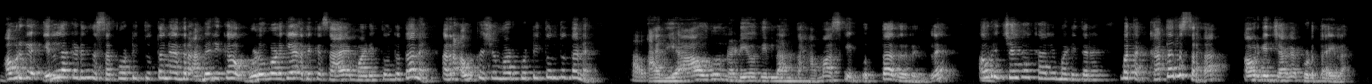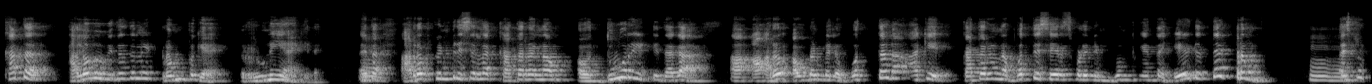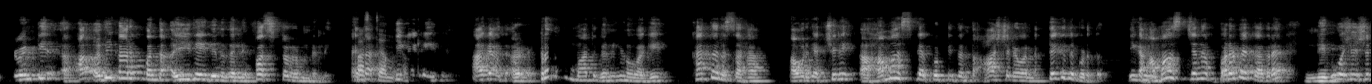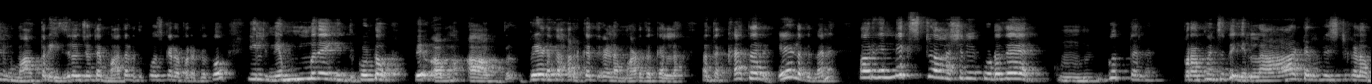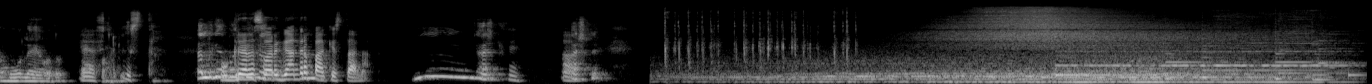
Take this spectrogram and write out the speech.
ಅವ್ರಿಗೆ ಎಲ್ಲ ಕಡೆಯಿಂದ ಸಪೋರ್ಟ್ ಇತ್ತು ತಾನೆ. ಅಂದ್ರೆ ಅಮೆರಿಕ ಒಳಗೊಳಗೆ ಅದಕ್ಕೆ ಸಹಾಯ ಮಾಡಿತ್ತು ಅಂತ ತಾನೆ. ಅಂದ್ರೆ ಅವಕಾಶ ಮಾಡಿಕೊಟ್ಟಿತ್ತು ಅಂತ ತಾನೆ. ಅದ್ಯಾವುದು ನಡೆಯೋದಿಲ್ಲ ಅಂತ ಹಮಾಸ್ಗೆ ಗೊತ್ತಾದ್ರಿಂದಲೇ ಅವ್ರಿಗೆ ಜಾಗ ಖಾಲಿ ಮಾಡಿದ್ದಾರೆ. ಮತ್ತೆ ಕತರ್ ಸಹ ಅವ್ರಿಗೆ ಜಾಗ ಕೊಡ್ತಾ ಇಲ್ಲ. ಕತರ್ ಹಲವು ವಿಧದಲ್ಲಿ ಟ್ರಂಪ್ಗೆ ಋಣಿಯಾಗಿದೆ. ಆಯ್ತಾ? ಅರಬ್ ಕಂಟ್ರೀಸ್ ಎಲ್ಲ ಕತರನ್ನ ದೂರ ಇಟ್ಟಿದ್ದಾಗ ಅರಬ್ ಅವುಗಳ ಮೇಲೆ ಒತ್ತಡ ಹಾಕಿ ಕತರನ್ನ ಮತ್ತೆ ಸೇರಿಸ್ಕೊಳ್ಳಿ ನಿಮ್ ಗುಂಪಿಗೆ ಅಂತ ಹೇಳುತ್ತೆ ಟ್ರಂಪ್. ಅಷ್ಟು ಟ್ವೆಂಟಿ ಅಧಿಕಾರಕ್ಕೆ ಬಂದ ಐದೇ ದಿನದಲ್ಲಿ ಫಸ್ಟ್ ಟರ್ಮ್ನಲ್ಲಿ. ಆಯ್ತಾ? ಹೀಗಾಗಿ ಆಗ ಟ್ರಂಪ್ ಮಾತುಗನುಗುಣವಾಗಿ ಕತರ್ ಸಹ ಅವ್ರಿಗೆ ಆಕ್ಚುಲಿ ಹಮಾಸ್ಗೆ ಕೊಟ್ಟಿದ್ದಂತ ಆಶ್ರಯವನ್ನ ತೆಗೆದು ಬಿಡ್ತು ಈಗ ಹ್ಮ್. ಹಮಾಸ್ ಜನ ಬರಬೇಕಾದ್ರೆ ನೆಗೋಸಿಯೇಷನ್ ಮಾತ್ರ ಇಸ್ರೇಲ್ ಜೊತೆ ಮಾತಾಡೋದಕ್ಕೋಸ್ಕರ ಬರಬೇಕು. ಇಲ್ಲಿ ನೆಮ್ಮದಿಯಾಗಿ ಇದ್ಕೊಂಡು ಬೇಡದ ಹರಕತ್ಗಳನ್ನ ಮಾಡೋದಕ್ಕಲ್ಲ ಅಂತ ಖತರ್ ಹೇಳದ ಮೇಲೆ ಅವ್ರಿಗೆ ನೆಕ್ಸ್ಟ್ ಆಶ್ರಯ ಕೊಡೋದೇ ಹ್ಮ್ ಗೊತ್ತಲ್ಲ. ಪ್ರಪಂಚದ ಎಲ್ಲಾ ಟೆರರಿಸ್ಟ್ಗಳ ಮೂಲ ಯಾವುದು? ಉಗ್ರರ ಸ್ವರ್ಗ ಅಂದ್ರೆ ಪಾಕಿಸ್ತಾನ. ಹ್ಮ್ ಅಷ್ಟೇ. ಅಷ್ಟೇ.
